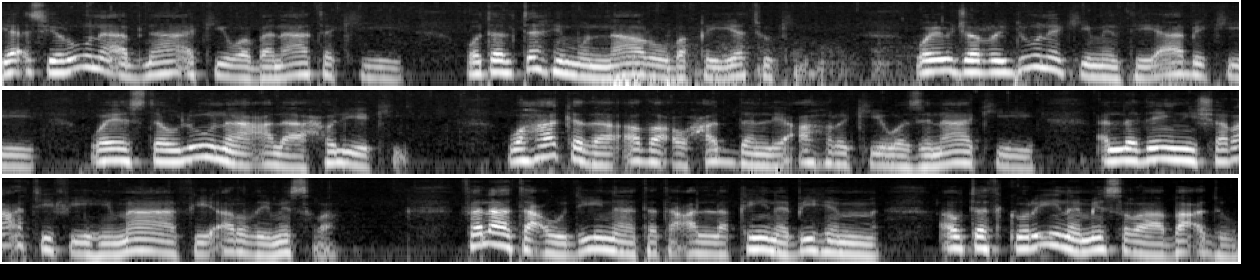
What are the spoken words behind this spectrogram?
يأسرون أبناءك وبناتك وتلتهم النار بقيتك. ويجردونك من ثيابك ويستولون على حليك. وهكذا أضع حدا لعهرك وزناك اللذين شرعت فيهما في أرض مصر. فلا تعودين تتعلقين بهم أو تذكرين مصر بعد.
